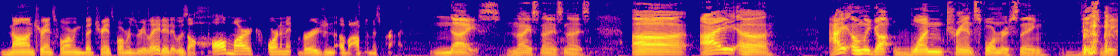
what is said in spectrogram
non-transforming but Transformers related, it was a Hallmark ornament version of Optimus Prime. Nice, nice, nice, nice. Uh, I uh, I only got one Transformers thing this week.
